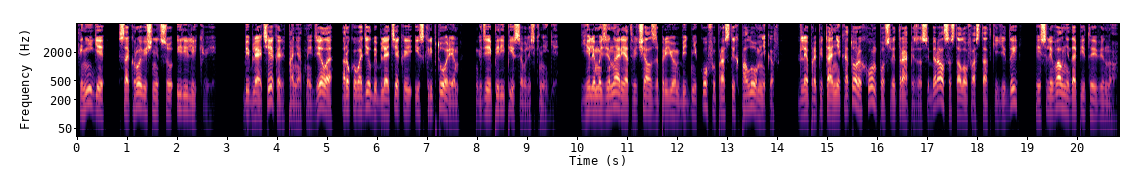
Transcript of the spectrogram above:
книги, сокровищницу и реликвии. Библиотекарь, понятное дело, руководил библиотекой и скрипторием, где переписывались книги. Елемазинарий отвечал за прием бедняков и простых паломников, для пропитания которых он после трапезы собирал со столов остатки еды и сливал недопитое вино.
